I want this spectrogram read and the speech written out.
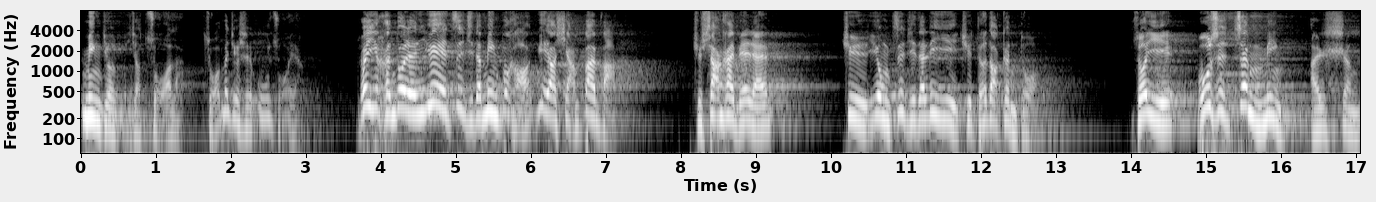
命就比较浊了？浊嘛就是污浊呀。所以很多人越自己的命不好，越要想办法去伤害别人，去用自己的利益去得到更多。所以不是正命而生，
